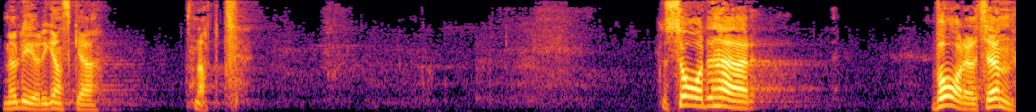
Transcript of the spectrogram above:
men blev det ganska snabbt. Då sa den här varelsen,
